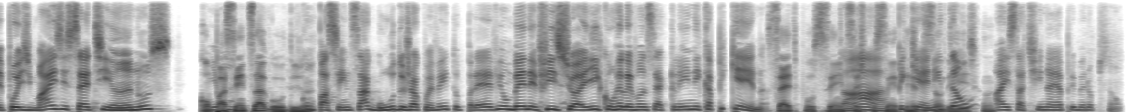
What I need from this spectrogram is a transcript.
depois de mais de 7 anos Com E um- pacientes agudos, com né? pacientes agudos, já com evento prévio, um benefício aí com relevância clínica pequena. 7%, Tá? 6% de Pequena. Então, de risco, né? a estatina é a primeira opção.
